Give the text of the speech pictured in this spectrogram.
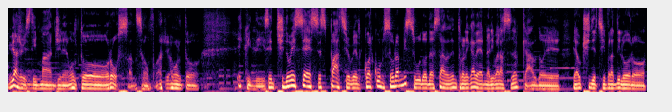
mi piace questa immagine, molto rossa, insomma, cioè molto e quindi se ci dovesse essere spazio per qualcuno sopravvissuto da stare dentro le caverne a ripararsi dal caldo e, e a uccidersi fra di loro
